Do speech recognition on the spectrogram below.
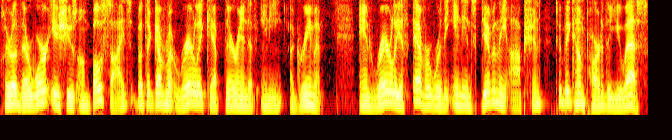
Clearly, there were issues on both sides, but the government rarely kept their end of any agreement. And rarely, if ever, were the Indians given the option to become part of the U.S.,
